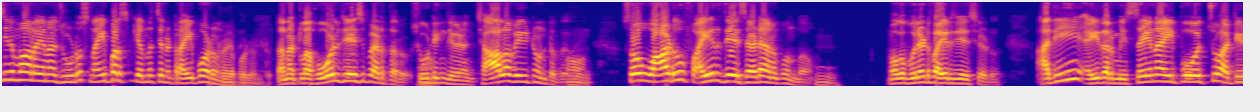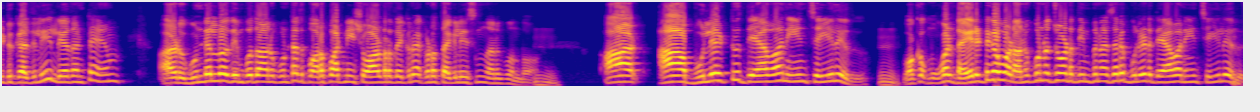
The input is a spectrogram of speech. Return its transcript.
సినిమాలో అయినా చూడు స్నైపర్స్ కింద చిన్న ట్రైపోర్డ్ ఉంటుంది దాన్ని అట్లా హోల్డ్ చేసి పెడతారు షూటింగ్ చేయడానికి చాలా వెయిట్ ఉంటుంది సో వాడు ఫైర్ చేశాడే అనుకుందాం ఒక బుల్లెట్ ఫైర్ చేశాడు అది ఐదర్ మిస్ అయినా అయిపోవచ్చు అటు ఇటు కదిలి లేదంటే ఆడు గుండెల్లో దింపుదాం అనుకుంటే అది పొరపాటుని షోల్డర్ దగ్గర ఎక్కడో తగిలేసింది అనుకుందాం ఆ ఆ బుల్లెట్ దేవాని ఏం చేయలేదు ఒక ఒకళ్ళు డైరెక్ట్ గా వాడు అనుకున్న చోట దింపినా సరే బుల్లెట్ దేవాని ఏం చేయలేదు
